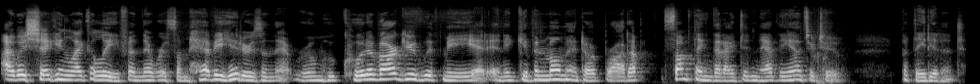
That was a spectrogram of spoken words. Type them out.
I was shaking like a leaf, and there were some heavy hitters in that room who could have argued with me at any given moment or brought up something that I didn't have the answer to, but they didn't.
